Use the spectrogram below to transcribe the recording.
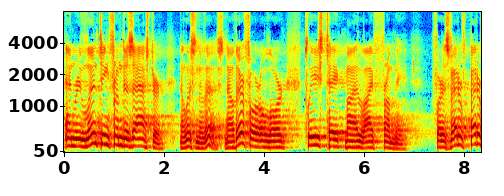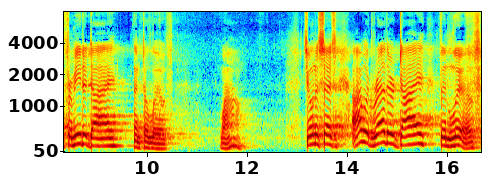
and relenting from disaster. Now listen to this. Now therefore, O Lord, please take my life from me. For it is better, better for me to die than to live. Wow. Jonah says, I would rather die than live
